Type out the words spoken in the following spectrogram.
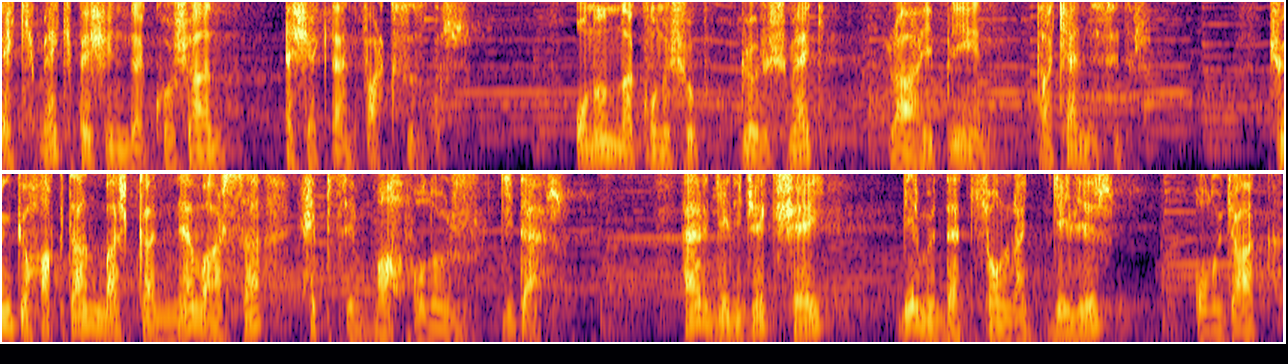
ekmek peşinde koşan eşekten farksızdır. Onunla konuşup görüşmek rahipliğin ta kendisidir. Çünkü haktan başka ne varsa hepsi mahvolur, gider. Her gelecek şey bir müddet sonra gelir, olacak,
